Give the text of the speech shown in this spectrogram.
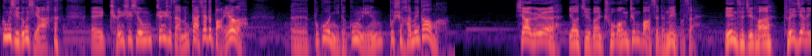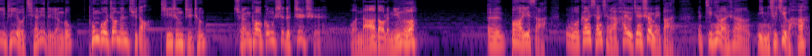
恭喜恭喜啊！呃，陈师兄真是咱们大家的榜样啊。呃，不过你的工龄不是还没到吗？下个月要举办厨王争霸赛的内部赛，因此集团推荐了一批有潜力的员工，通过专门渠道提升职称，全靠公司的支持，我拿到了名额。呃，不好意思啊，我刚想起来还有件事没办，今天晚上你们去聚吧啊。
